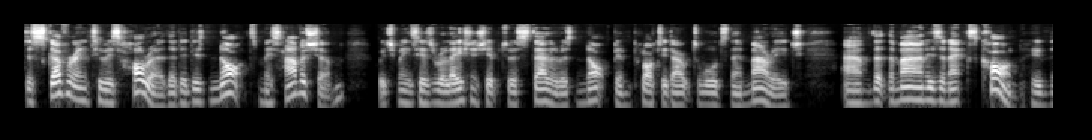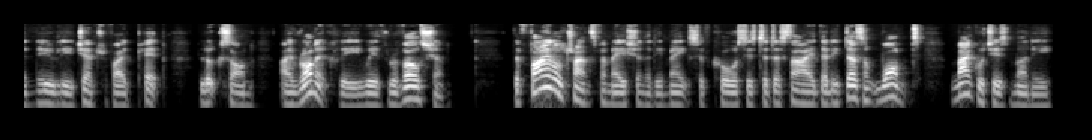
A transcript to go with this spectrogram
discovering to his horror that it is not Miss Havisham, which means his relationship to Estella has not been plotted out towards their marriage, and that the man is an ex con whom the newly gentrified Pip looks on ironically with revulsion. The final transformation that he makes, of course, is to decide that he doesn't want Magwitch's money,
